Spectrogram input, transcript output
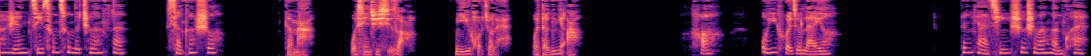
二人急匆匆的吃完饭，小刚说：“干嘛？我先去洗澡，你一会儿就来，我等你啊。”好，我一会儿就来哟。等雅琴收拾完碗筷，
